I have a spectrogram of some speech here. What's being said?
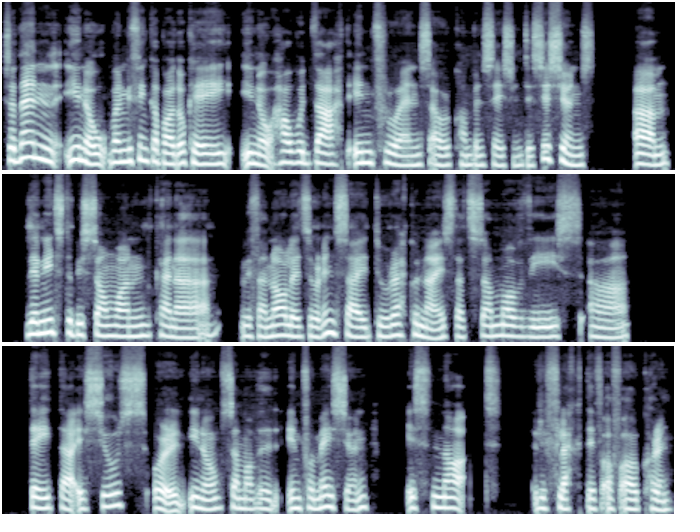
So then, you know, when we think about, okay, you know, how would that influence our compensation decisions? Um, there needs to be someone kind of with a knowledge or insight to recognize that some of these uh, data issues or you know some of the information is not reflective of our current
